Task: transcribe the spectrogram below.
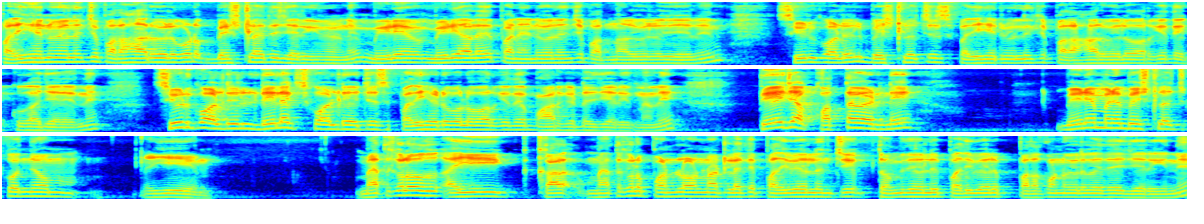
పదిహేను వేల నుంచి పదహారు వేలు కూడా బెస్ట్లు అయితే జరిగినాయి మీడియా మీడియాలో అయితే పన్నెండు వేల నుంచి పద్నాలుగు వేలు జరిగింది. సీడ్ క్వాలిటీలు బెస్ట్లు వచ్చేసి పదిహేను వేల నుంచి పదహారు వేల వరకు అయితే ఎక్కువగా జరిగింది. సీడ్ క్వాలిటీలు డీలక్స్ క్వాలిటీ వచ్చేసి పదిహేడు వేల వరకు అయితే మార్కెట్ అయితే జరిగిందండి. తేజ కొత్తవండి. మీడియం మీడియం బెస్ట్లు వచ్చి కొంచెం ఈ మెతకలో అవి మెతకలు పండ్లు ఉన్నట్లయితే పదివేల నుంచి తొమ్మిది వేలు పదివేలు పదకొండు వేలు అయితే జరిగింది.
